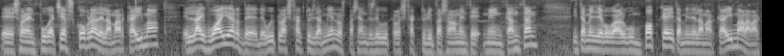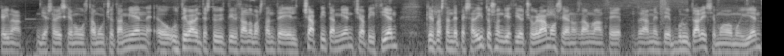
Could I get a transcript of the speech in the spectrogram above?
eh, son el Pugachev's Cobra de la marca IMA, el Live Wire de, de Whiplash Factory también, los paseantes de Whiplash Factory personalmente me encantan. Y también llevo algún Popkey también de la marca IMA, la marca IMA ya sabéis que me gusta mucho también, eh, últimamente estoy utilizando bastante el Chapi también, Chapi 100, que es bastante pesadito, son 18 gramos, ya nos da un lance realmente brutal y se mueve muy bien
